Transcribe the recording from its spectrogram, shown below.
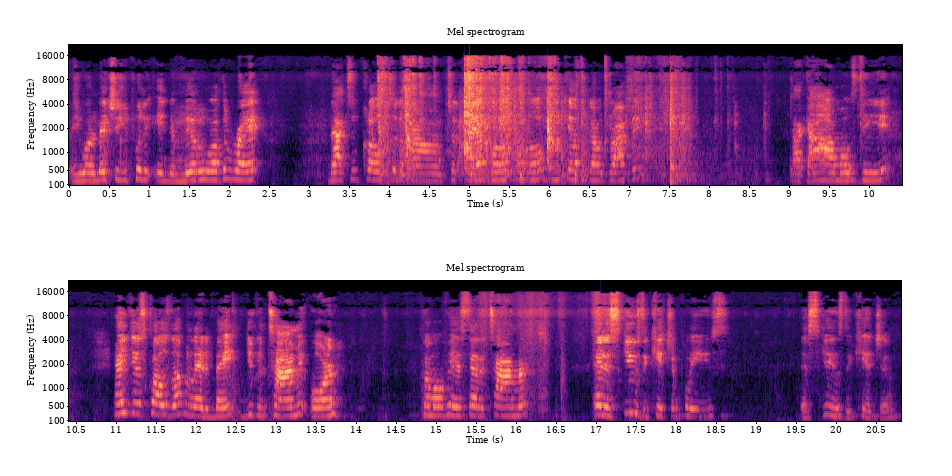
And you want to make sure you put it in the middle of the rack. Not too close to the um to the iron Uh -oh. Be careful, don't drop it. Like I almost did. And just close it up and let it bake. You can time it or come over here and set a timer. And excuse the kitchen, please. Excuse the kitchen.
